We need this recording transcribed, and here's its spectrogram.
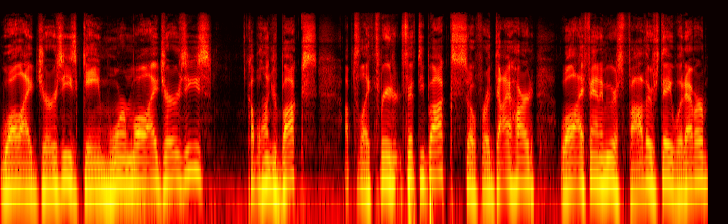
walleye jerseys, game worn walleye jerseys. A couple hundred bucks, up to like 350 bucks. So, for a diehard walleye fan of yours, Father's Day, whatever,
